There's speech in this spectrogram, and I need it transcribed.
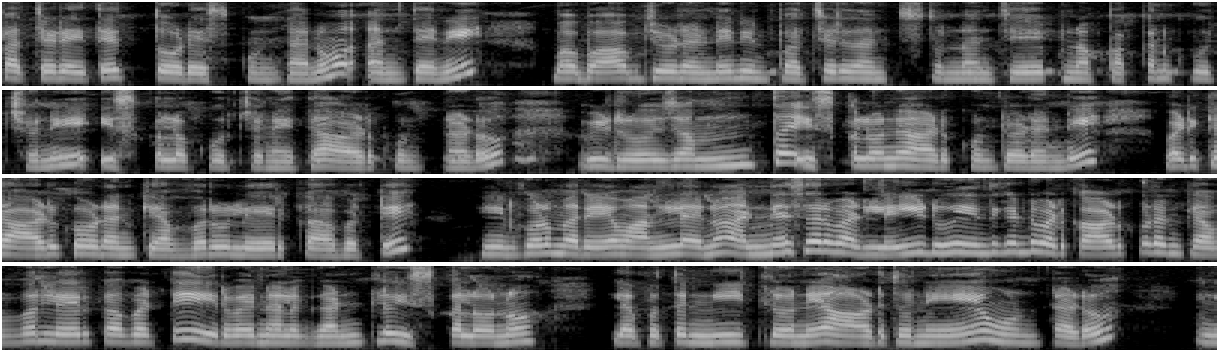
పచ్చడి అయితే తోడేసుకుంటాను. అంతేని మా బాబు చూడండి నేను పచ్చడి దంచుతున్నాను. చేపు నా పక్కన కూర్చొని ఇసుకలో కూర్చొని అయితే ఆడుకుంటున్నాడు. వీడు రోజంతా ఇసుకలోనే ఆడుకుంటాడండి. వాడికి ఆడుకోవడానికి ఎవ్వరూ లేరు కాబట్టి నేను కూడా మరి ఏం అనలేను. అన్నేసారి వాడు లేడు ఎందుకంటే వాడికి ఆడుకోవడానికి ఎవ్వరు లేరు కాబట్టి ఇరవై నాలుగు గంటలు ఇసుకలోనో లేకపోతే నీటిలోనే ఆడుతూనే ఉంటాడు. ఇంక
